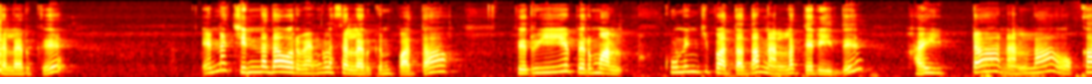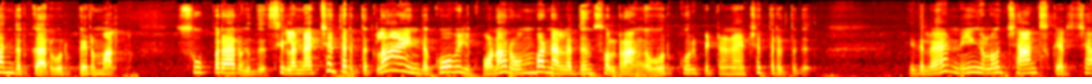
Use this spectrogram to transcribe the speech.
சிலை இருக்குது என்ன சின்னதாக ஒரு வெங்கல சிலை இருக்குதுன்னு பார்த்தா பெரிய பெருமாள் குனிஞ்சு பார்த்தா தான் நல்லா தெரியுது. ஹைட்டாக நல்லா உக்காந்துருக்கார் ஒரு பெருமாள். சூப்பராக இருக்குது. சில நட்சத்திரத்துக்கெலாம் இந்த கோவிலுக்கு போனால் ரொம்ப நல்லதுன்னு சொல்கிறாங்க ஒரு குறிப்பிட்ட நட்சத்திரத்துக்கு. இதில் நீங்களும் சான்ஸ் கிடச்சா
